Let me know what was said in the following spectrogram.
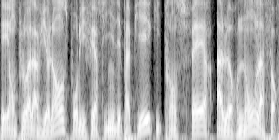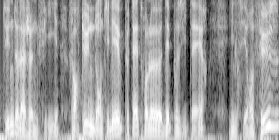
et emploie la violence pour lui faire signer des papiers qui transfèrent à leur nom la fortune de la jeune fille, fortune dont il est peut-être le dépositaire. Il s'y refuse,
